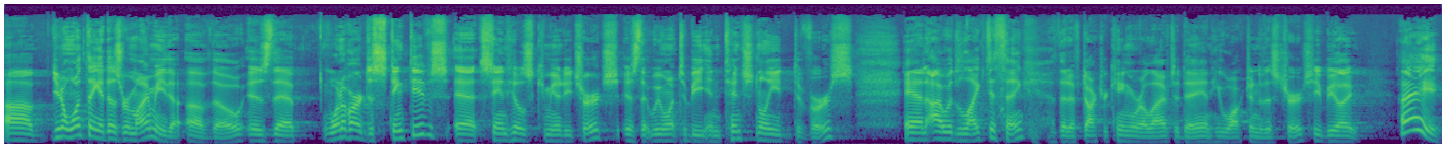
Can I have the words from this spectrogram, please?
Uh, you know, one thing it does remind me of, though, is that one of our distinctives at Sandhills Community Church is that we want to be intentionally diverse. And I would like to think that if Dr. King were alive today and he walked into this church, he'd be like, hey,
